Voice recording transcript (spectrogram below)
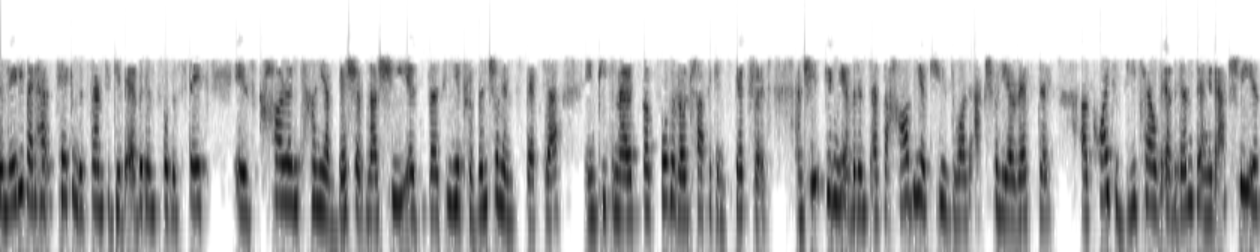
the lady that has taken the stand to give evidence for the state is Karen Tanya Bishop. Now, she is the senior provincial inspector in Pietermaritzburg for the Road Traffic Inspectorate, and she's giving evidence as to how the accused was actually arrested. Uh, quite detailed evidence, and it actually is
